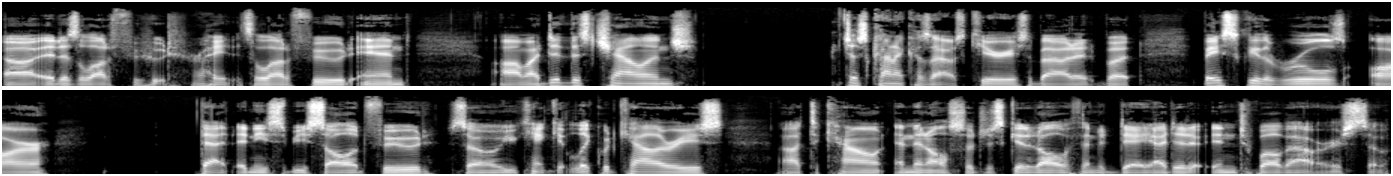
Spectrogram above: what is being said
uh, it is a lot of food, right? It's a lot of food. And um, I did this challenge just kind of because I was curious about it. But basically, the rules are that it needs to be solid food, so you can't get liquid calories uh, to count, and then also just get it all within a day. I did it in 12 hours, so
